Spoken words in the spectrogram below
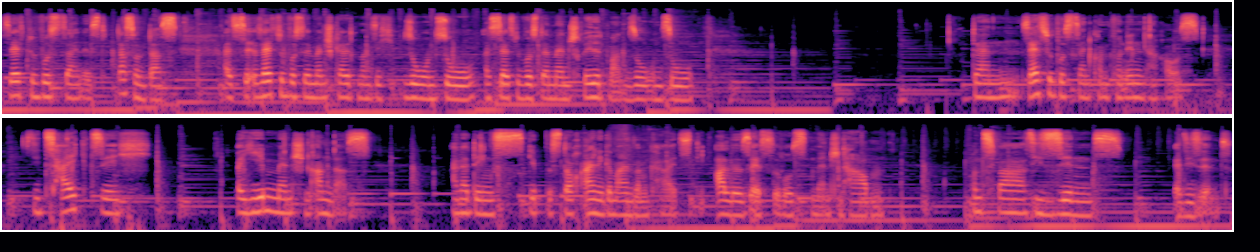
Selbstbewusstsein ist das und das. Als selbstbewusster Mensch kleidet man sich so und so. Als selbstbewusster Mensch redet man so und so. Denn Selbstbewusstsein kommt von innen heraus. Sie zeigt sich bei jedem Menschen anders. Allerdings gibt es doch eine Gemeinsamkeit, die alle selbstbewussten Menschen haben. Und zwar, sie sind, wer sie sind.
